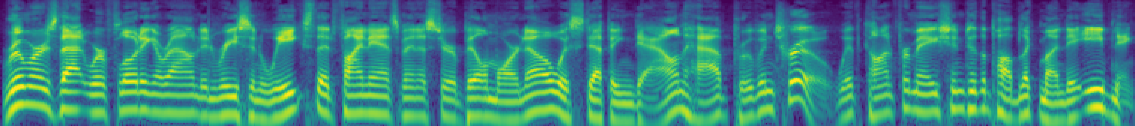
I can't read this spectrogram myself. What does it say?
Rumors that were floating around in recent weeks that Finance Minister Bill Morneau was stepping down have proven true, with confirmation to the public Monday evening.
